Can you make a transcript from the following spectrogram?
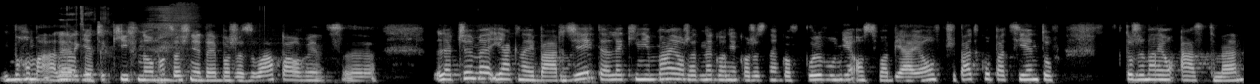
bo ma alergię, no tak. czy kichną, bo coś nie daj Boże złapał, więc e, leczymy jak najbardziej. Te leki nie mają żadnego niekorzystnego wpływu, nie osłabiają. W przypadku pacjentów, którzy mają astmę,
